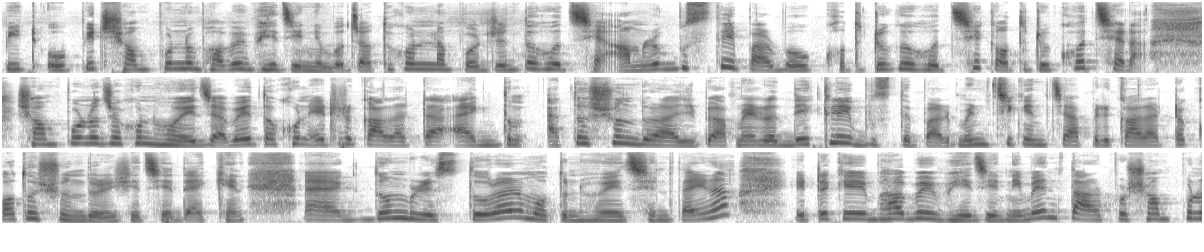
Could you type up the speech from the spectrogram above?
পিঠ ও পিঠ সম্পূর্ণভাবে ভেজে নেব। যতক্ষণ না পর্যন্ত হচ্ছে, আমরা বুঝতেই পারব কতটুকু হচ্ছে কতটুকু হচ্ছে না। সম্পূর্ণ যখন হয়ে যাবে, তখন এটার কালারটা একদম এত সুন্দর আসবে, আপনারা দেখলেই বুঝতে পারবেন চিকেন চাপের কালারটা কত সুন্দর এসেছে। দেখেন, একদম রেস্তোরাঁর মতন হয়েছে তাই না? এটাকে এভাবে ভেজে নেবেন, তারপর সম্পূর্ণ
